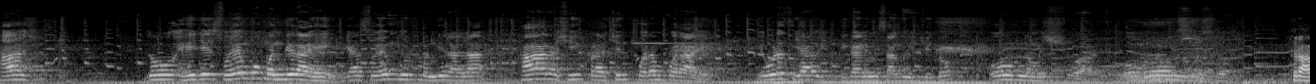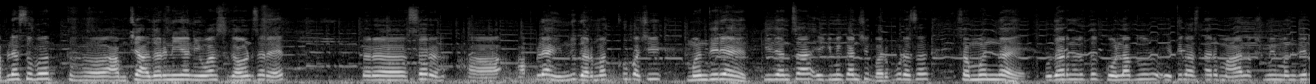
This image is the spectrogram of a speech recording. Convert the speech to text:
हा जो हे जे स्वयंभू मंदिर आहे या स्वयंभू मंदिराला फार अशी प्राचीन परंपरा आहे. एवढंच या ठिकाणी मी सांगू इच्छितो. ओम नम शिवाय. ओम नम शिवाय. तर आपल्यासोबत आमचे आदरणीय निवास गावंड सर आहेत. तर सर आपल्या हिंदू धर्मात खूप अशी मंदिरे आहेत की ज्यांचा एकमेकांशी भरपूर असा संबंध आहे. उदाहरणार्थ कोल्हापूर येथील असणारं महालक्ष्मी मंदिर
